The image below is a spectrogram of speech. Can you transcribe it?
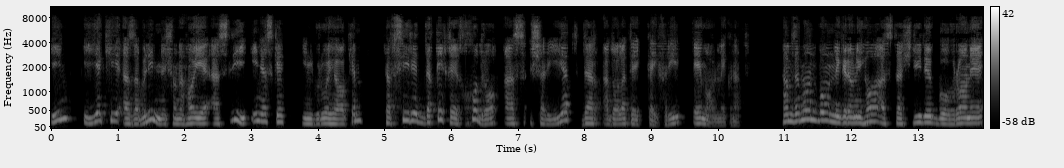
این یکی از اولین نشانه های اصلی این است که این گروه حاکم تفسیر دقیق خود را از شریعت در عدالت کیفری اعمال می کند. همزمان با نگرانی ها از تشدید بحران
